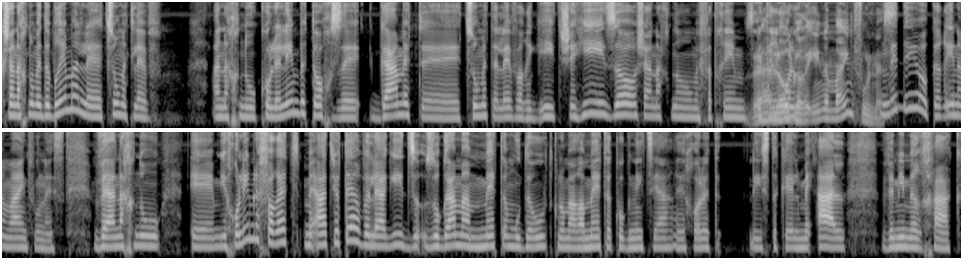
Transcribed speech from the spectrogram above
כשאנחנו מדברים על uh, תשומת לב, אנחנו כוללים בתוך זה גם את uh, תשומת הלב הרגעית, שהיא זו שאנחנו מפתחים זה בתרגול. הלא גרעין המיינדפולנס. בדיוק, גרעין המיינדפולנס. ואנחנו יכולים לפרט מעט יותר ולהגיד, זו, זו גם המטה-מודעות, כלומר המטה-קוגניציה, היכולת להסתכל מעל וממרחק.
